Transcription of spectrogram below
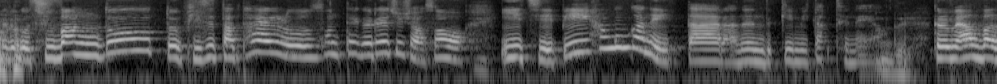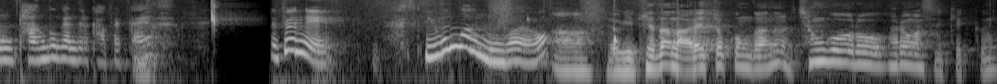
그리고 주방도 또 비슷한 타일로 선택을 해주셔서 이 집이 한 공간에 있다라는 느낌이 딱 드네요. 네. 그러면 한번 다음 공간으로 가볼까요? 대표님, 이 공간은 뭔가요? 아, 여기 계단 아래쪽 공간을 창고로 활용할 수 있게끔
